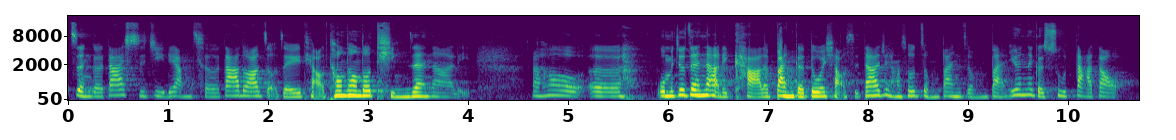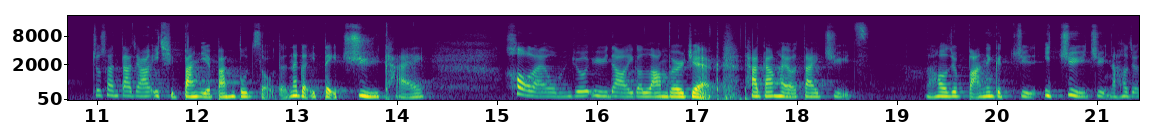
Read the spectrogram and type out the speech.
整个大概十几辆车，大家都要走这一条，通通都停在那里，然后呃，我们就在那里卡了半个多小时，大家就想说怎么办怎么办？因为那个树大到就算大家要一起搬也搬不走的，那个也得锯开。后来我们就遇到一个 lumberjack，他刚好有带锯子，然后就把那个锯一锯一锯，然后就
